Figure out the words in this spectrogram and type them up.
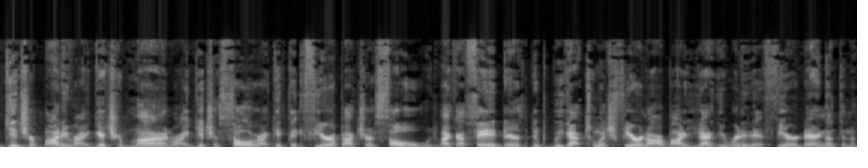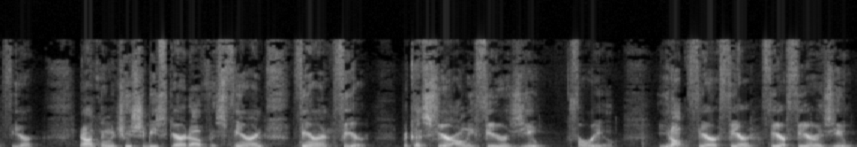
Get your body right, get your mind right, get your soul right, get that fear about your soul. Like I said, there's we got too much fear in our body. You got to get rid of that fear. There ain't nothing to fear. The only thing that you should be scared of is fearing, fear, and fear, because fear only fears you for real. You don't fear fear. Fear fears you.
